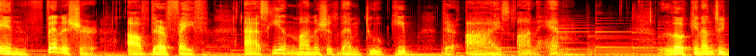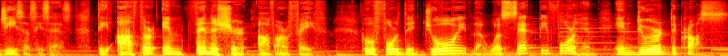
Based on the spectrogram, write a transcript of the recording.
and finisher of their faith, as he admonishes them to keep their eyes on him. Looking unto Jesus, he says, the author and finisher of our faith, who for the joy that was set before him endured the cross,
